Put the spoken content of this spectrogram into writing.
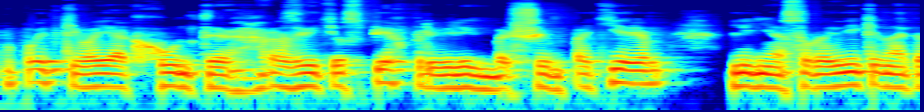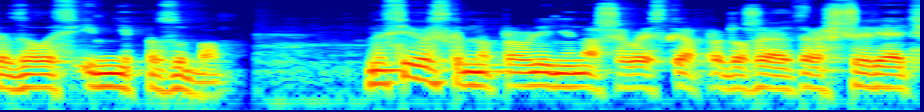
Попытки вояк хунты развить успех привели к большим потерям. Линия Суровикина оказалась им не по зубам. На северском направлении наши войска продолжают расширять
